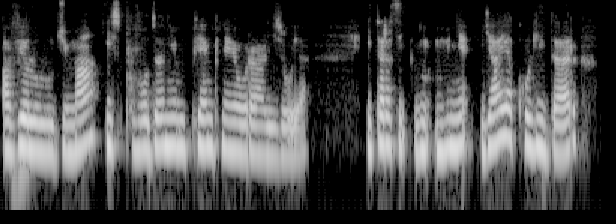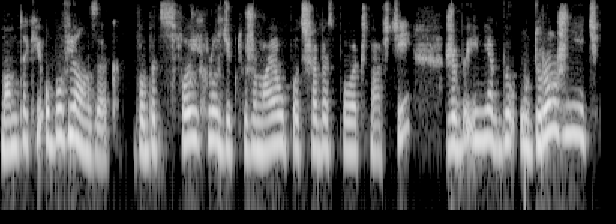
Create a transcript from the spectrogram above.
a wielu ludzi ma i z powodzeniem pięknie ją realizuje. I teraz mnie, ja jako lider mam taki obowiązek wobec swoich ludzi, którzy mają potrzebę społeczności, żeby im jakby udrożnić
